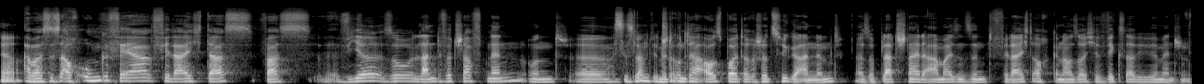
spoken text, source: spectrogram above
Ja. Aber es ist auch ungefähr vielleicht das, was wir so Landwirtschaft nennen und äh, Es ist Landwirtschaft. mitunter ausbeuterische Züge annimmt. Also Blattschneideameisen sind vielleicht auch genau solche Wichser wie wir Menschen.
